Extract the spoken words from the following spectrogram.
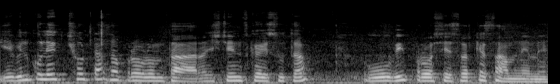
ये बिल्कुल एक छोटा सा प्रॉब्लम था रजिस्टेंस का इशू था। वो भी प्रोसेसर के सामने में।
